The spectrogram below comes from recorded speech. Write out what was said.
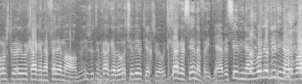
ڕۆژ دوایی کاکە نەفرێ ماوە منی ژوتم کاکە لەەوە چ لێو تێکشوە وتی کاکە سێ نەفریت یا بێ سێ دینارم بۆ دو دینارم بووە.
